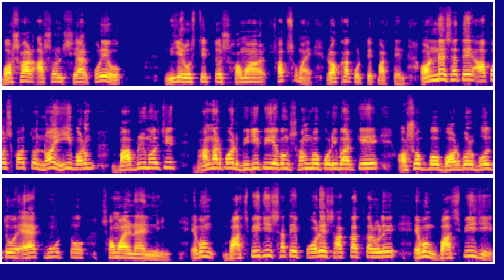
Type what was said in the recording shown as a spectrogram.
বসার আসন শেয়ার করেও নিজের অস্তিত্ব সময় সবসময় রক্ষা করতে পারতেন। অন্যের সাথে আপোষ তো নয়ই, বরং বাবরি মসজিদ ভাঙার পর বিজেপি এবং সংঘ পরিবারকে অসভ্য, বর্বর বলতেও এক মুহূর্ত সময় নেননি এবং বাজপেয়ীজির সাথে পরে সাক্ষাৎকার হলে এবং বাজপেয়ীজির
